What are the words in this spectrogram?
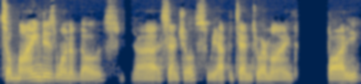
So mind is one of those uh, essentials. We have to tend to our mind, body,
